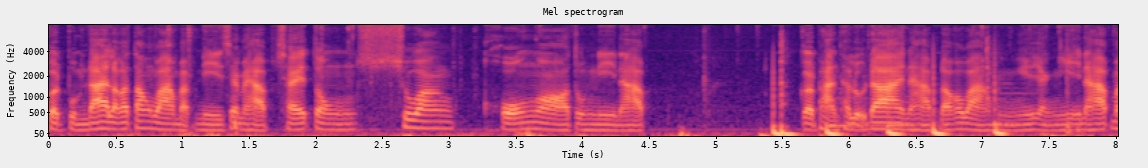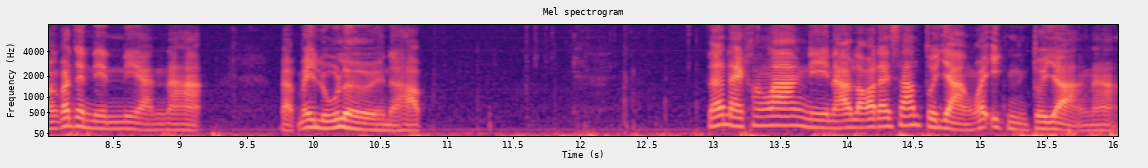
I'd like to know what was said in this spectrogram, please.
กดปุ่มได้เราก็ต้องวางแบบนี้ใช่ไหมครับ ใช้ตรงช่วงโค้งงอตรงนี้นะครับ กดผ่านทะลุได้นะครับ แล้วก็วางอย่างนี้อย่างนี้นะครับ มันก็จะเนียนๆนะฮะ แบบไม่รู้เลยนะครับ และในข้างล่างนี้นะครับเราก็ได้สร้างตัวอย่างไว้อีกหนึ่งตัวอย่างนะ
